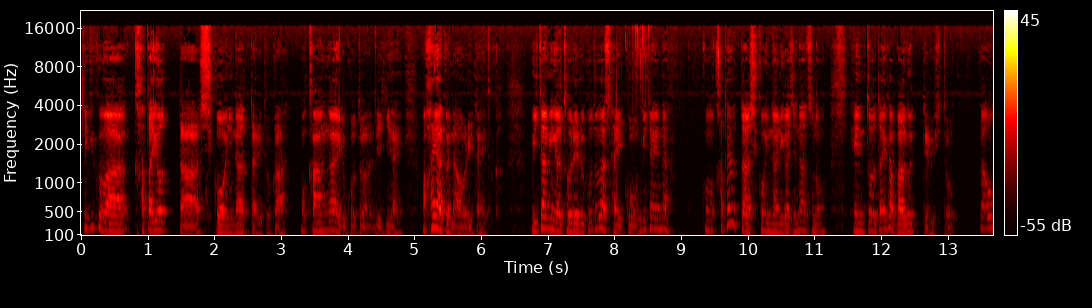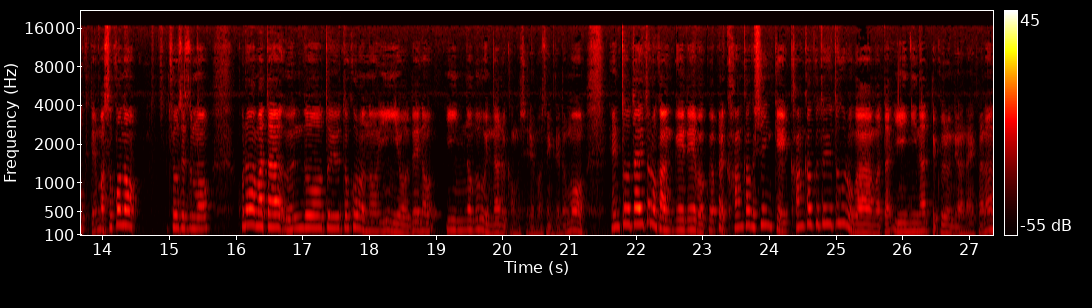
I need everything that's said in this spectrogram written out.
結局は偏った思考になったりとか、まあ、考えることはできない。まあ、早く治りたいとか。痛みが取れることが最高みたいなこの偏った思考になりがちなその扁桃体がバグってる人が多くて、まあ、そこの調節もこれはまた運動というところの陰陽での陰の部分になるかもしれませんけども扁桃体との関係で言えばやっぱり感覚神経感覚というところがまた陰になってくるんではないかな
